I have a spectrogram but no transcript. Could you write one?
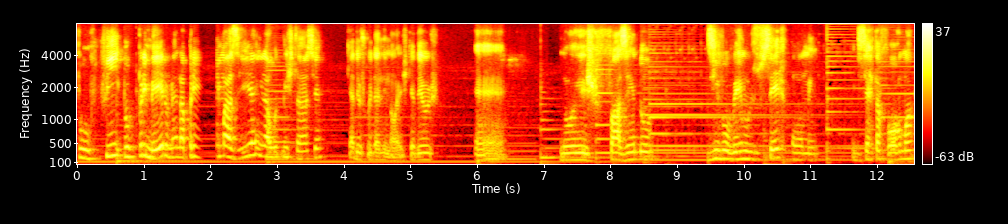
por fim, por primeiro, né, na primazia e na última instância, que é Deus cuidando de nós, que é Deus é, nos fazendo desenvolvermos o ser homem e de certa forma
